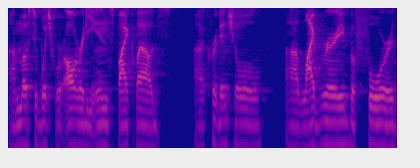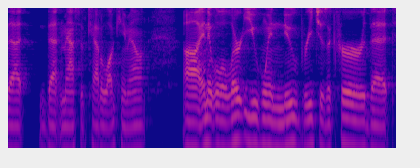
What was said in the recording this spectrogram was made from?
uh, most of which were already in SpyCloud's uh, credential uh, library before that that massive catalog came out uh, and it will alert you when new breaches occur that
